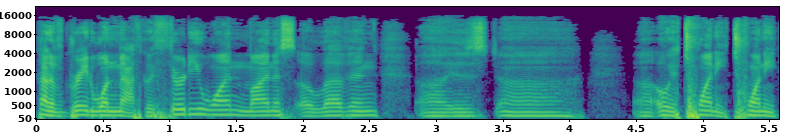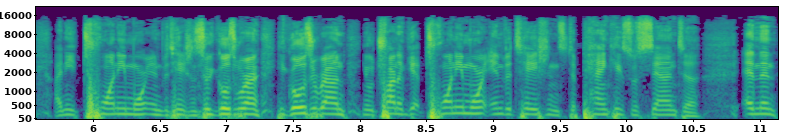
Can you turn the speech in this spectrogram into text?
kind of grade one math. Like 31 minus 11 uh, is, uh, uh, oh yeah 20 20 i need 20 more invitations. So he goes around he goes around you know trying to get 20 more invitations to pancakes with santa. And then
